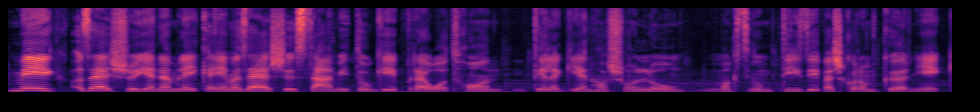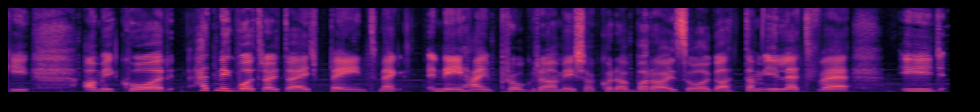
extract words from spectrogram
Még az első ilyen emlékeim, az első számítógépre otthon, tényleg ilyen hasonló, maximum 10 éves korom környéki, amikor, hát még volt rajta egy Paint, meg néhány program, és akkor abba rajzolgattam, illetve így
